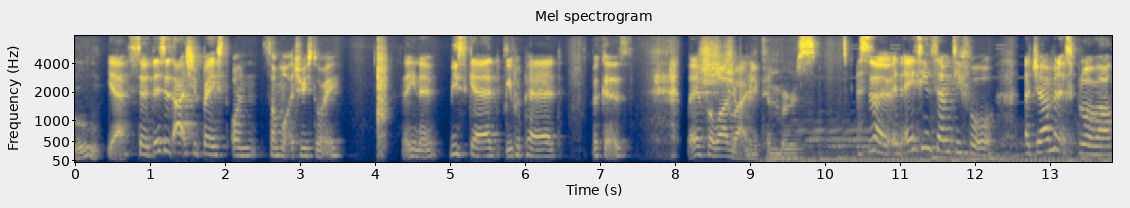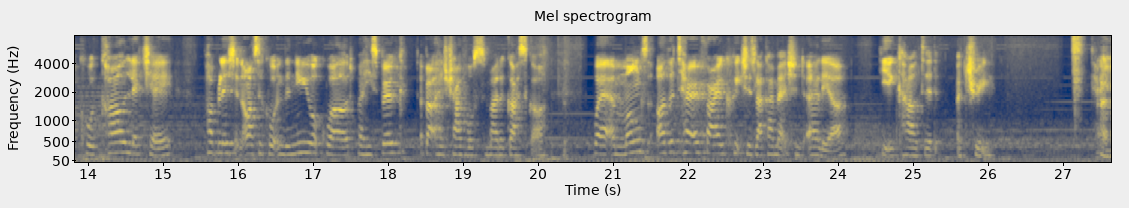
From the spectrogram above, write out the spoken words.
Ooh. Yeah, so this is actually based on somewhat a true story. So, you know, be scared, be prepared, because we're in for a wild Shiver ride. me timbers. So, in 1874, a German explorer called Karl Leche published an article in the New York World where he spoke about his travels to Madagascar, where, amongst other terrifying creatures, like I mentioned earlier, he encountered a tree. A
